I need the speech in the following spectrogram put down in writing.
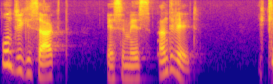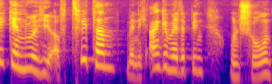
Und wie gesagt, SMS an die Welt. Ich klicke nur hier auf Twittern, wenn ich angemeldet bin und schon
